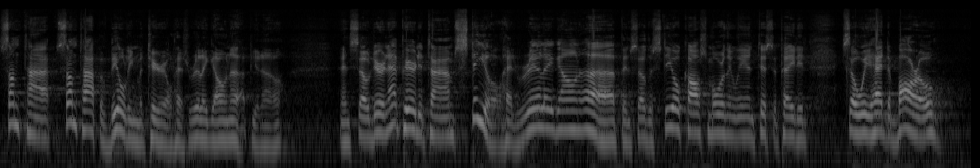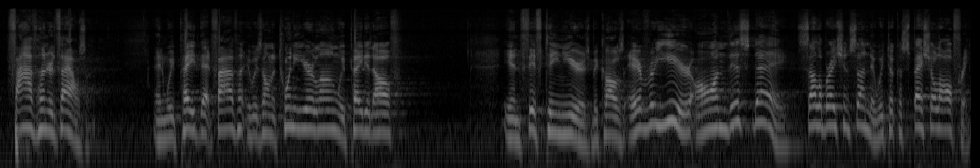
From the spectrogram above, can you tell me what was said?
some type, some type of building material has really gone up, you know. And so during that period of time, steel had really gone up, and so the steel cost more than we anticipated. So we had to borrow 500,000. And we paid that 500, it was on a 20 year loan, we paid it off in 15 years because every year on this day, Celebration Sunday, we took a special offering.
